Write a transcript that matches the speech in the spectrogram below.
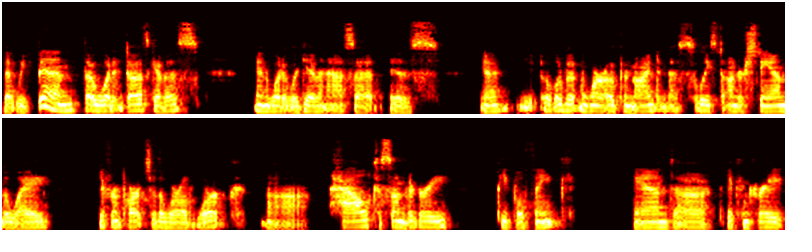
that we've been. Though what it does give us, and what it would give an asset, is you know a little bit more open mindedness, at least to understand the way different parts of the world work, uh, how to some degree people think, and uh, it can create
